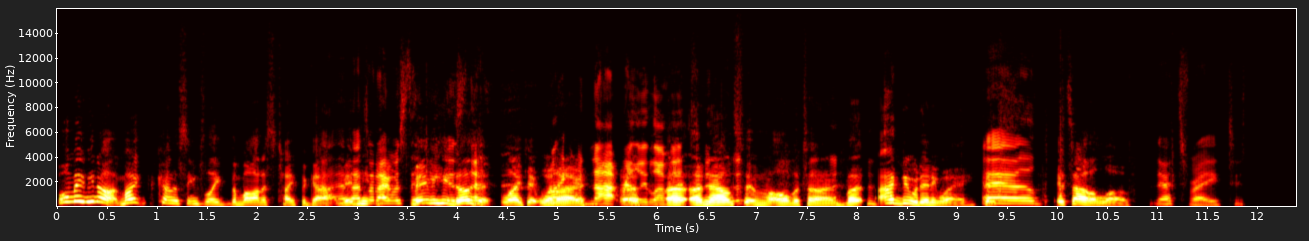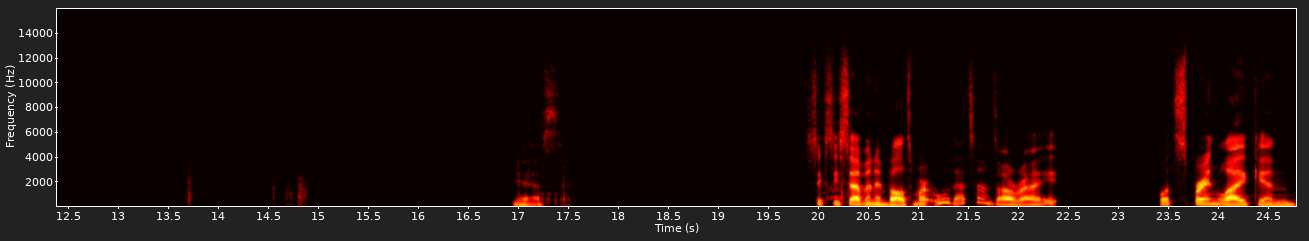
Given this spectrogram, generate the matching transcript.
well maybe not. Mike kind of seems like the modest type of guy. Uh, maybe that's he, what I was thinking. maybe he doesn't like it when Mike I would not uh, really love uh, announce him all the time, but I do it anyway. Well, it's out of love. that's right. Yes. 67 in Baltimore. Ooh, that sounds all right. What's spring like in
